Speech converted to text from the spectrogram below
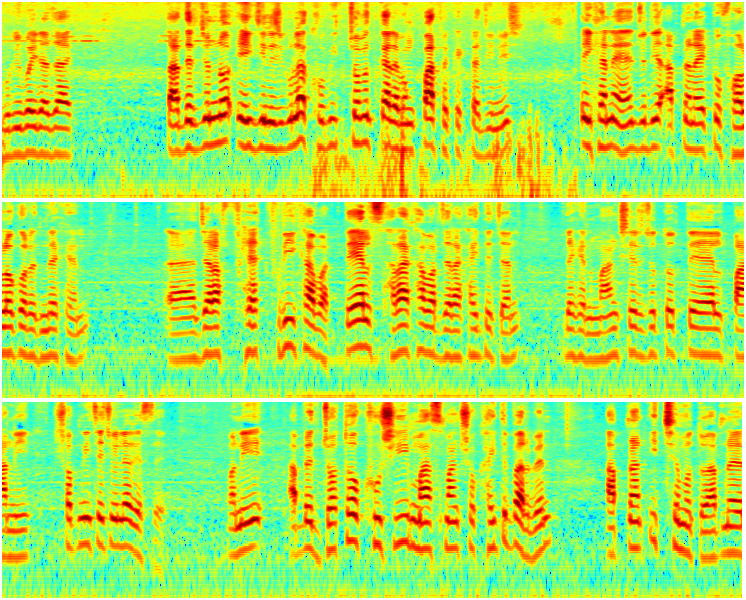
ভুড়ি বাইরা যায় তাদের জন্য এই জিনিসগুলা খুবই চমৎকার এবং পারফেক্ট একটা জিনিস। এইখানে যদি আপনারা একটু ফলো করেন, দেখেন যারা ফ্যাট ফ্রি খাবার, তেল ছাড়া খাবার যারা খাইতে চান, দেখেন, মাংসের যত তেল, পানি সব নিচে চলে গেছে। মানে আপনি যত খুশি মাছ, মাংস খাইতে পারবেন, আপনার ইচ্ছে মতো, আপনার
